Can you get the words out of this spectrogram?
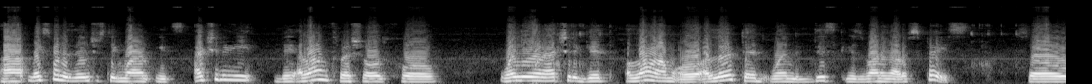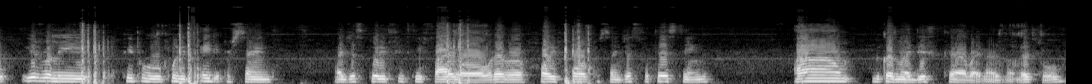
Uh, next one is an interesting one, it's actually the alarm threshold for when you want to actually get alarm or alerted when the disk is running out of space. So usually people will put it 80%. I just put it 55 or whatever, 44% just for testing. Um, because my disk uh, right now is not that full.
